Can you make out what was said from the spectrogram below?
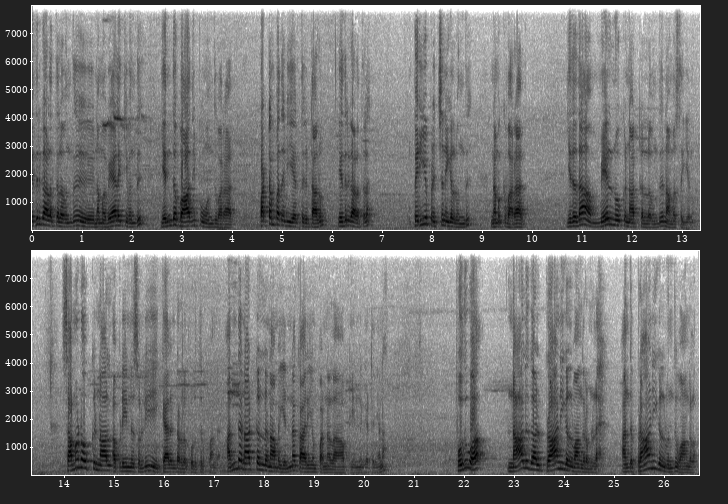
எதிர்காலத்தில் வந்து நம்ம வேலைக்கு வந்து எந்த பாதிப்பும் வந்து வராது. பட்டம் பதவி ஏற்றுக்கிட்டாலும் எதிர்காலத்தில் பெரிய பிரச்சனைகள் வந்து நமக்கு வராது. இதை தான் மேல் நோக்கு நாட்களில் வந்து நாம் செய்யணும். சமநோக்கு நாள் அப்படின்னு சொல்லி கேலண்டரில் கொடுத்துருப்பாங்க. அந்த நாட்களில் நாம் என்ன காரியம் பண்ணலாம் அப்படின்னு கேட்டிங்கன்னா பொதுவாக நாலு கால் பிராணிகள் வாங்குறோம்ல அந்த பிராணிகள் வந்து வாங்கலாம்.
